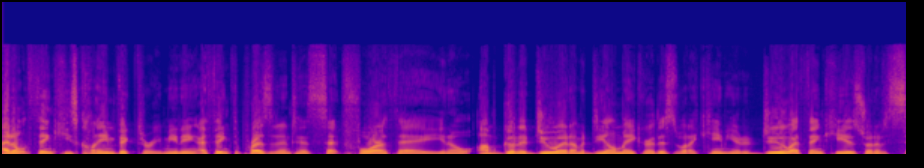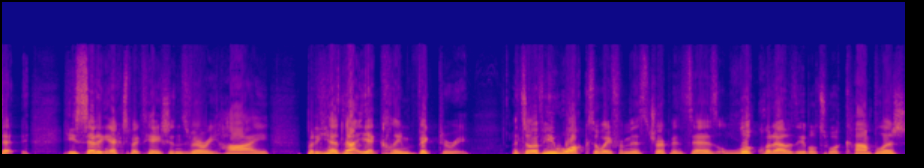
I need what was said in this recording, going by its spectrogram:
I don't think he's claimed victory. Meaning, I think the president has set forth a, you know, I'm going to do it. I'm a deal maker. This is what I came here to do. I think he is sort of set. He's setting expectations very high, but he has not yet claimed victory. And so, if he walks away from this trip and says, "Look what I was able to accomplish,"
